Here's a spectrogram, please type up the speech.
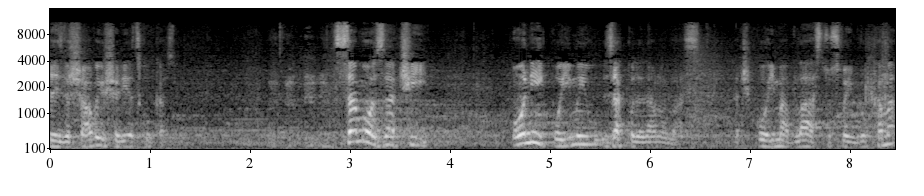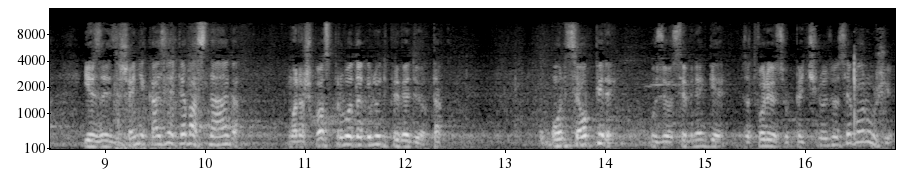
da izvršavaju šerijetsku kaznu. Samo, znači, oni koji imaju zakonodavnu vlast, znači ko ima vlast u svojim rukama, jer za izvršenje kazne treba snaga. Moraš post prvo da ga ljudi privedu, tako? On se opire, uzeo sebe negdje, zatvorio se u pećinu, uzeo sebe oružje.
